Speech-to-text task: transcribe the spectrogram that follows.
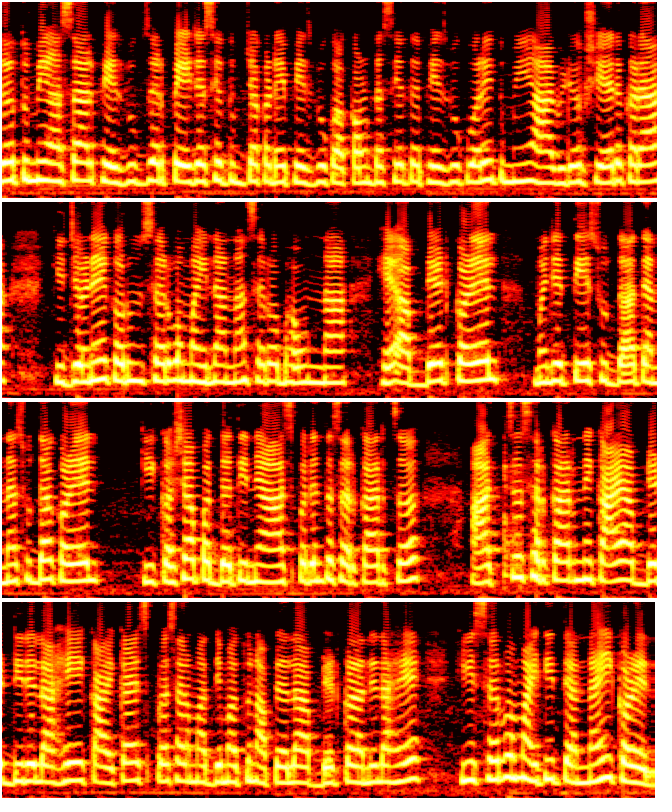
जर तुम्ही असाल फेसबुक जर पेज असेल तुमच्याकडे फेसबुक अकाउंट असेल तर फेसबुकवरही तुम्ही हा व्हिडिओ शेअर करा की जेणेकरून सर्व महिलांना सर्व भाऊंना हे अपडेट कळेल. म्हणजे ते सुद्धा त्यांनासुद्धा कळेल. की कशा पद्धतीने आजपर्यंत सरकारचं आजचं सरकारने काय अपडेट दिलेलं आहे काय काय प्रसारमाध्यमातून आपल्याला अपडेट कळालेलं आहे ही सर्व माहिती त्यांनाही कळेल.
